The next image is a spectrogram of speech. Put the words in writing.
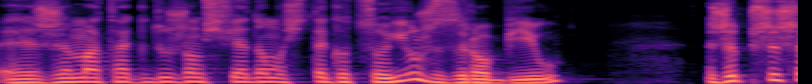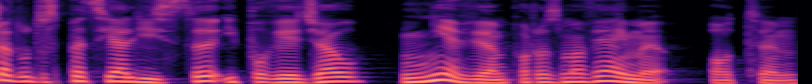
e, że ma tak dużą świadomość tego, co już zrobił, że przyszedł do specjalisty i powiedział: Nie wiem, porozmawiajmy o tym.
